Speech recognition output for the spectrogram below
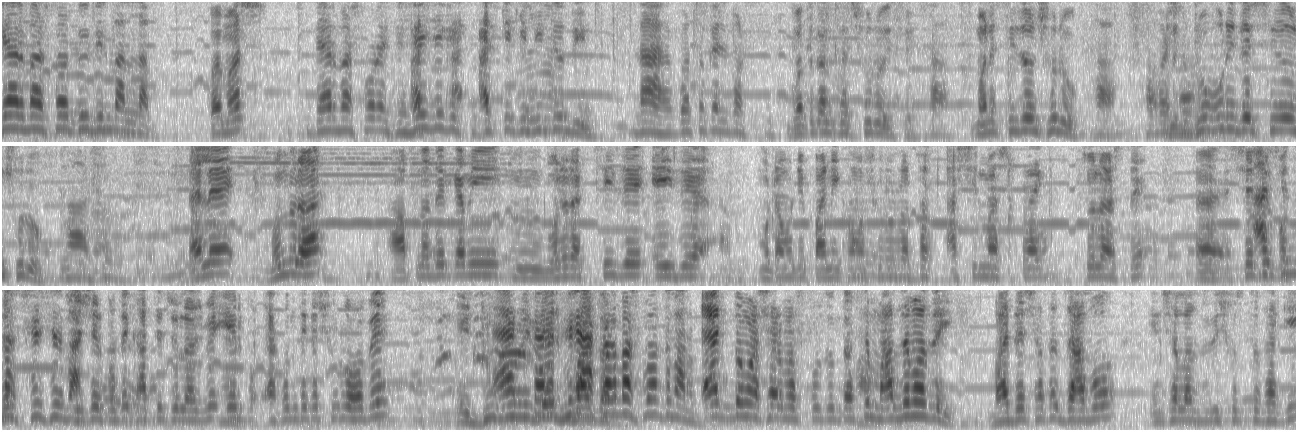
দেড় মাস পর দুই দিন মারলাম। কয় মাস? দেড় মাস গেছি। আজকে কি দ্বিতীয় দিন? না গতকাল গতকাল থেকে শুরু হয়েছে? হ্যাঁ। মানে সিজন শুরু? হ্যাঁ মানে ডুবুরিদের সিজন শুরু? হ্যাঁ শুরু। তাহলে বন্ধুরা আপনাদেরকে আমি বলে রাখছি যে এই যে মোটামুটি পানি কমা শুরু হলো অর্থাৎ আশ্বিন মাস প্রায় চলে আসছে। শেষের পথে শেষের শেষের পথে কাতে চলে আসবে। এর এখন থেকে শুরু হবে এই। মাস পর্যন্ত একদম আষাঢ় মাস পর্যন্ত আছে। মাঝে মাঝেই ভাইদের সাথে যাব ইনশাল্লাহ যদি সুস্থ থাকি।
